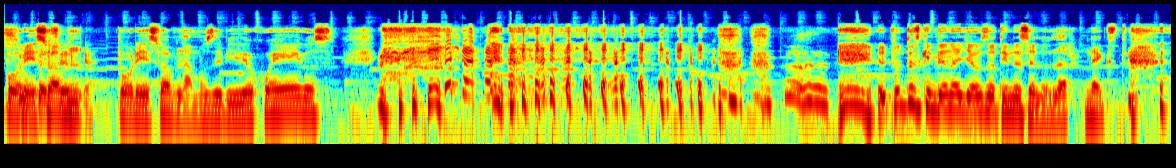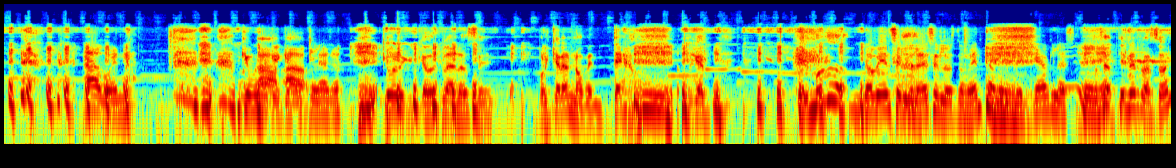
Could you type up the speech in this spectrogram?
Por eso, habl- cerca. por eso hablamos de videojuegos. El punto es que Indiana Jones no tiene celular. Next. Ah, bueno. Qué bueno Ah, que quedó ah. claro. Qué bueno que quedó claro, sí. Porque era noventero. Oigan, el modo, No habían celulares en los 90, ¿de qué hablas? o sea, tienes razón.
